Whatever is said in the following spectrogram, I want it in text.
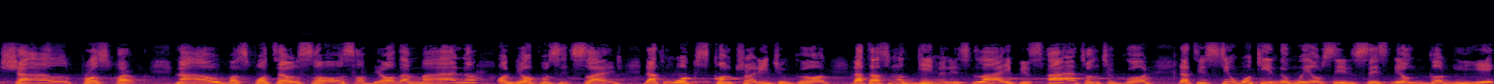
shall prosper. Now, verse 4 tells us of the other man on the opposite side that walks contrary to God, that has not given his life, his heart unto God, that is still walking in the way of sin. Says the ungodly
